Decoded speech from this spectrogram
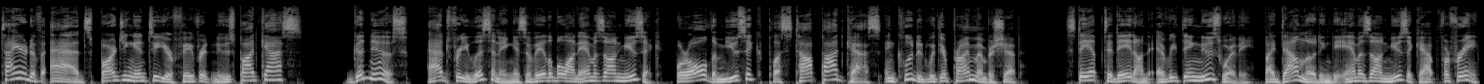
Tired of ads barging into your favorite news podcasts? Good news. Ad-free listening is available on Amazon Music for all the music plus top podcasts included with your Prime membership. Stay up to date on everything newsworthy by downloading the Amazon Music app for free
